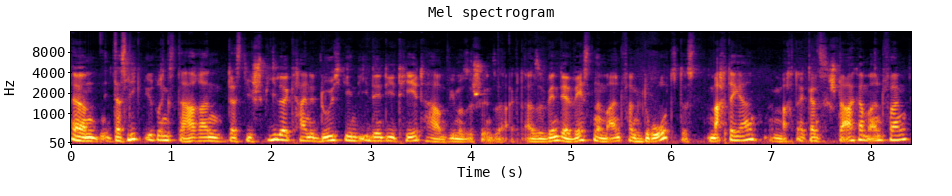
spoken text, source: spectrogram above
Ähm, das liegt übrigens daran, dass die Spieler keine durchgehende Identität haben, wie man so schön sagt. Also wenn der Westen am Anfang droht, das macht er ja, macht er ganz stark am Anfang,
